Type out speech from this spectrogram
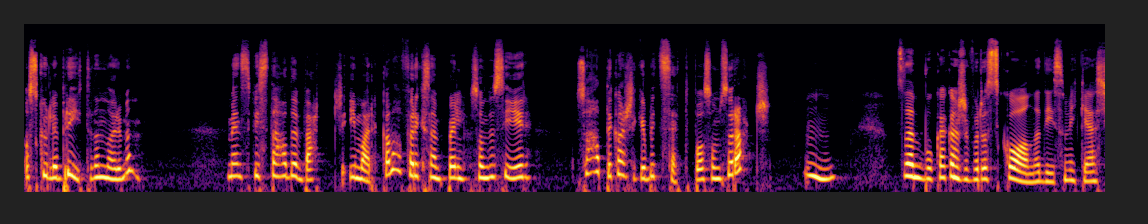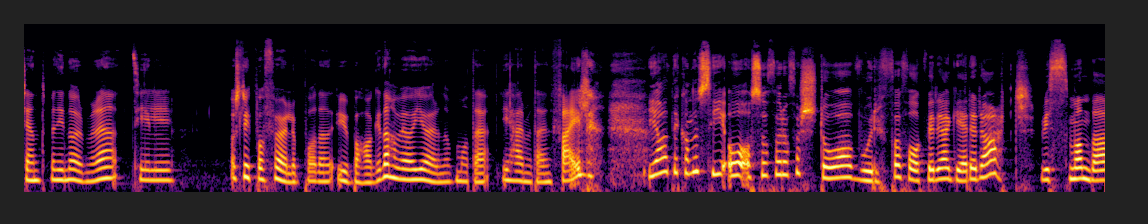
å skulle bryte den normen. Mens hvis det hadde vært i marka, da, f.eks., som du sier, så hadde det kanskje ikke blitt sett på som så rart. Mm. Så den boka er kanskje for å skåne de som ikke er kjent med de normene, til å slippe å føle på det ubehaget da, ved å gjøre noe på en måte i hermetegn feil. Ja, det kan du si, og også for å forstå hvorfor folk vil reagere rart hvis man da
